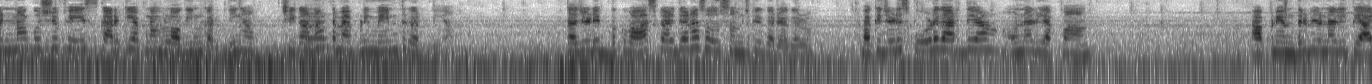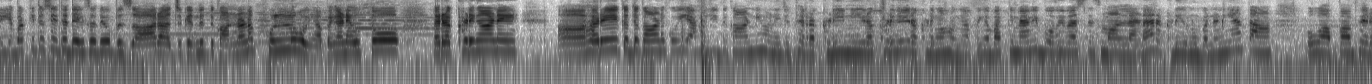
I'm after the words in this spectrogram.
ਇੰਨਾ ਕੁਝ ਫੇਸ ਕਰਕੇ ਆਪਣਾ ਵਲੌਗਿੰਗ ਕਰਦੀ ਆ ਠੀਕ ਆ ਨਾ? ਤਾਂ ਮੈਂ ਆਪਣੀ ਮਿਹਨਤ ਕਰਦੀ ਆ ਤਾਂ ਜਿਹੜੇ ਬਕਵਾਸ ਕਰਦੇ ਆ ਨਾ, ਸੋਚ ਸਮਝ ਕੇ ਕਰਿਆ ਕਰੋ। ਬਾਕੀ ਜਿਹੜੇ ਸਪੋਰਟ ਕਰਦੇ ਆ, ਉਹਨਾਂ ਲਈ ਆਪਾਂ, ਆਪਣੇ ਅੰਦਰ ਵੀ ਉਹਨਾਂ ਲਈ ਪਿਆਰੀ ਆ। ਬਾਕੀ ਤੁਸੀਂ ਇੱਥੇ ਦੇਖ ਸਕਦੇ ਹੋ, ਬਾਜ਼ਾਰ ਅੱਜ ਕਹਿੰਦੇ ਦੁਕਾਨਾਂ ਨਾ ਫੁੱਲ ਹੋਈਆਂ ਪਈਆਂ ਨੇ, ਉੱਤੋਂ ਰਖੜੀਆਂ ਨੇ। ਹਰੇਕ ਦੁਕਾਨ ਕੋਈ ਇਹੋ ਜੀ ਦੁਕਾਨ ਨਹੀਂ ਹੋਣੀ ਜਿੱਥੇ ਰਖੜੀ ਨਹੀਂ, ਰਖੜੀਆਂ ਹੀ ਰਖੜੀਆਂ ਹੋਈਆਂ ਪਈਆਂ। ਬਾਕੀ ਮੈਂ ਵੀ ਬੋਵੀ ਵਾਸਤੇ ਸਮਾਨ ਲੈਣਾ ਹੈ, ਰਖੜੀ ਉਹਨੂੰ ਬੰਨਣੀ ਆ ਤਾਂ ਉਹ ਆਪਾਂ ਫਿਰ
